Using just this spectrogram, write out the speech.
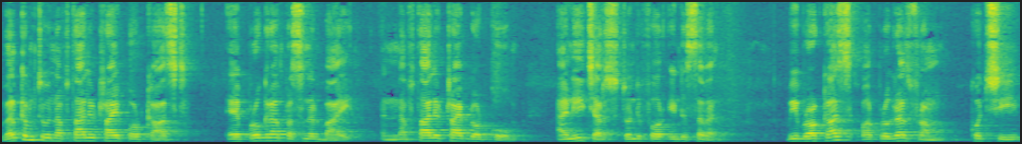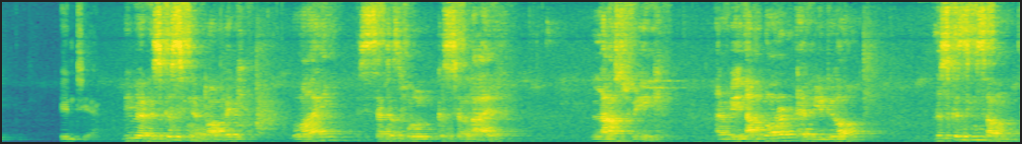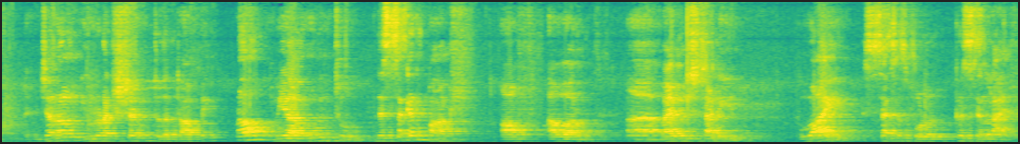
Welcome to Naphtali Tribe Podcast, a program presented by NaphtaliTribe.com and eChurch 24 into 7. We broadcast our programs from Kochi, India. We were discussing a topic why successful Christian life last week and we uploaded a video discussing some general introduction to the topic. Now we are moving to the second part of our uh, Bible study why successful Christian life.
